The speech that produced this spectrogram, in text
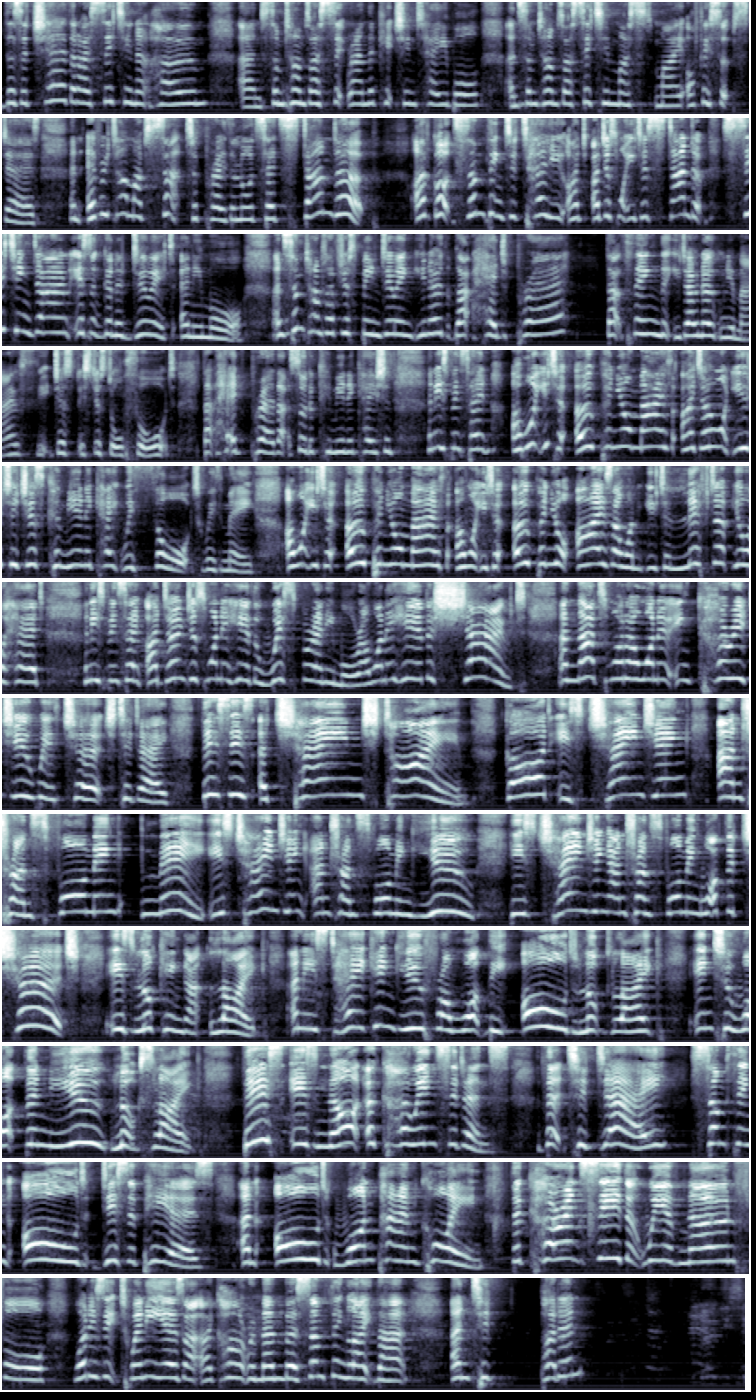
there's a chair that I sit in at home, and sometimes I sit around the kitchen table, and sometimes I sit in my my office upstairs. And every time I've sat to pray, the Lord said, "Stand up." I've got something to tell you. I, I, just want you to stand up. Sitting down isn't going to do it anymore. And sometimes I've just been doing, you know, that head prayer. That thing that you don't open your mouth, it just, it's just all thought. That head prayer, that sort of communication. And he's been saying, I want you to open your mouth. I don't want you to just communicate with thought with me. I want you to open your mouth. I want you to open your eyes. I want you to lift up your head. And he's been saying, I don't just want to hear the whisper anymore. I want to hear the shout. And that's what I want to encourage you with, church, today. This is a change time. God is changing and transforming me. He's changing and transforming you. He's changing and transforming what the church is looking at like. And he's taking you from what the old looked like into what the new looks like. This is not a coincidence that today something old disappears an old one pound coin, the currency that we have known for, what is it, 20 years? I, I can't remember, something like that. And to, pardon?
